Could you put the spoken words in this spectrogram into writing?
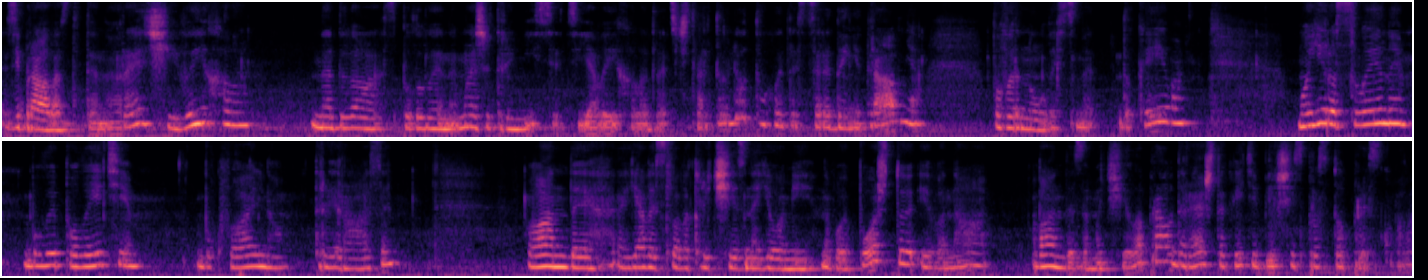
зібрала з дитиною речі і виїхала на два з половиною, майже три місяці. Я виїхала 24 лютого, десь в середині травня. Повернулись ми до Києва. Мої рослини були политі буквально три рази. Ванди я вислала ключі знайомій новою поштою, і вона Ванди замочила, правда, решта квітів більшість просто оприскувала.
